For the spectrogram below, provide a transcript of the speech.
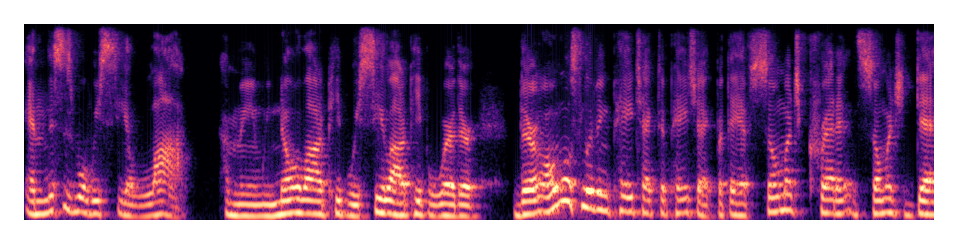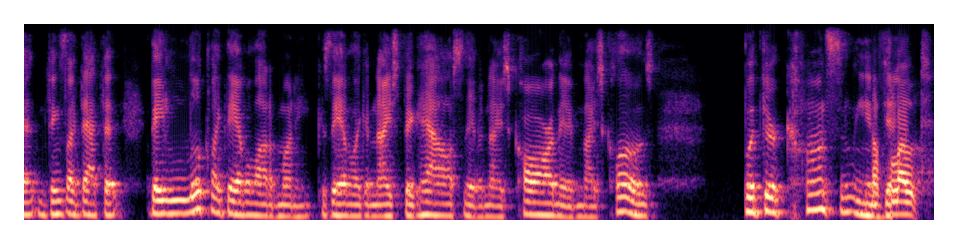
And this is what we see a lot. I mean, we know a lot of people, we see a lot of people where they're they're almost living paycheck to paycheck, but they have so much credit and so much debt and things like that that they look like they have a lot of money because they have like a nice big house, they have a nice car, and they have nice clothes, but they're constantly in afloat. Debt.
